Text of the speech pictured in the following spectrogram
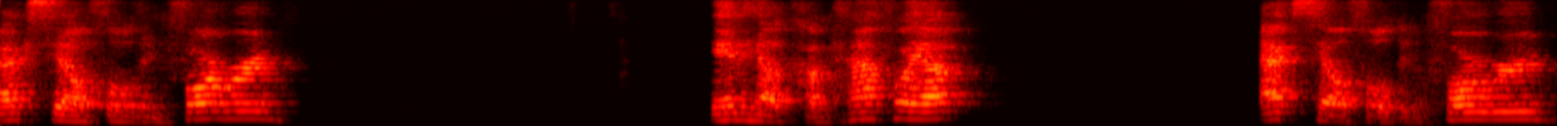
Exhale, folding forward. Inhale, come halfway up. Exhale, folding forward.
